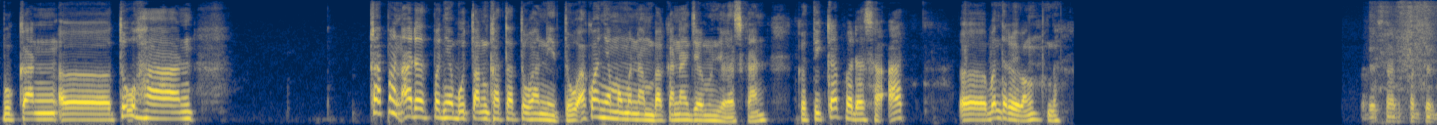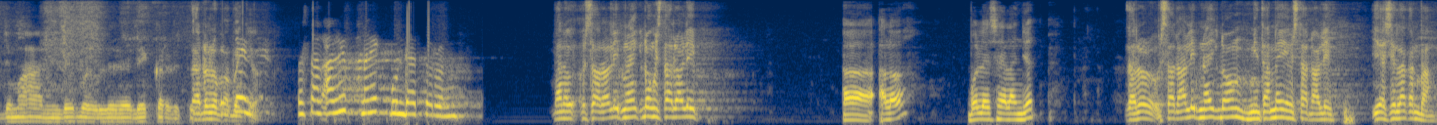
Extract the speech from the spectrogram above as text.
bukan eh, Tuhan. Kapan ada penyebutan kata Tuhan itu? Aku hanya mau menambahkan aja menjelaskan. Ketika pada saat eh, bentar ya bang, bentar. Pada saat penerjemahan Bible Decker itu. Tar dulu Pak Bejo. Ustaz Alif naik bunda turun. Mana Ustaz Alif naik dong Ustaz Alif. Eh, halo, boleh saya lanjut? Dulu Ustaz Alif naik dong, minta naik Ustaz Alif. Ya silakan Bang.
